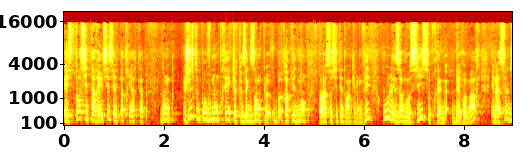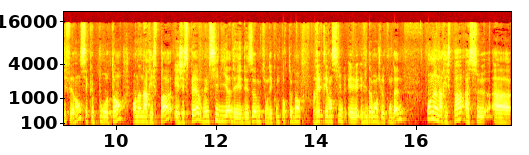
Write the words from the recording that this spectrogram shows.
Et toi, si tu as réussi, c'est le patriarcat. Donc, juste pour vous montrer quelques exemples rapidement dans la société dans laquelle on vit, où les hommes aussi se prennent des remarques, et la seule différence, c'est que pour autant, on n'en arrive pas, et j'espère, même s'il y a des, hommes qui ont des comportements répréhensibles, et évidemment je le condamne, on n'en arrive pas à ce, à,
